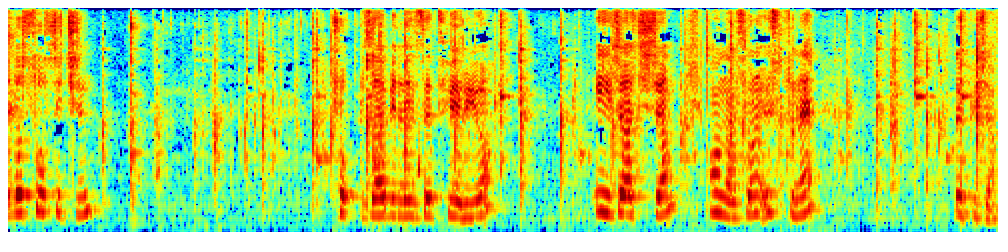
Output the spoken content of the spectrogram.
Bu da sos için. Çok güzel bir lezzet veriyor. İyice açacağım. Ondan sonra üstüne dökeceğim.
